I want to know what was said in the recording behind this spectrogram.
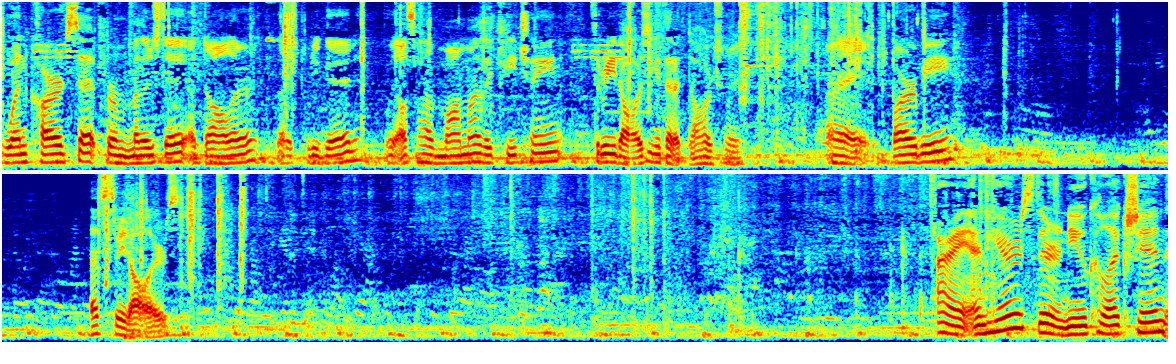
One card set for Mother's Day, a dollar. That is pretty good. We also have Mama, the keychain, three dollars. You can get that at Dollar Tree. All right, Barbie. That's three dollars. All right, and here's their new collection,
